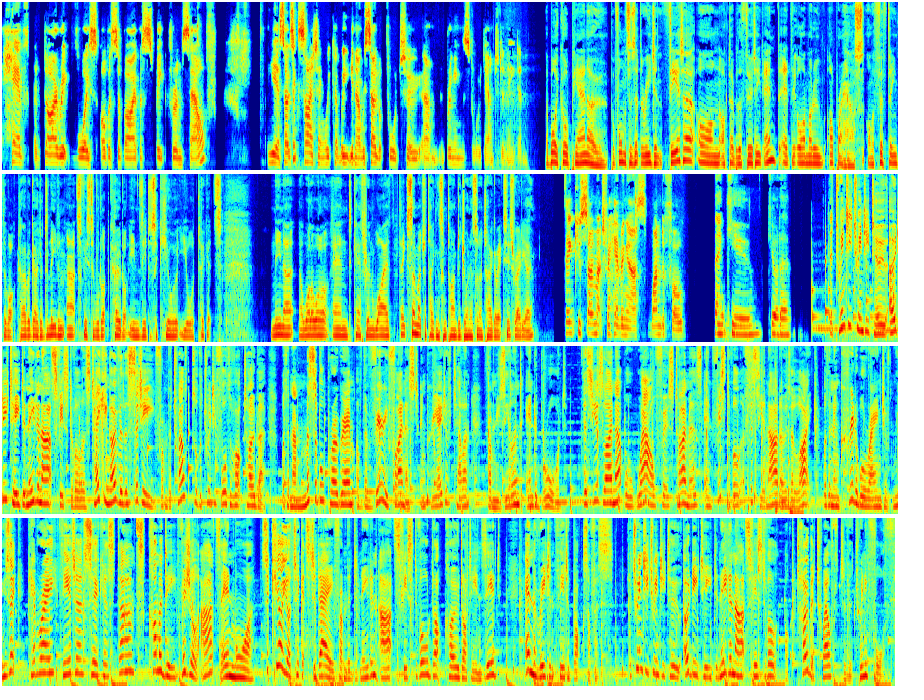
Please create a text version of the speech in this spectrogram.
have a direct voice of a survivor speak for himself. Yeah, so it's exciting. We we you know we so look forward to um, bringing the story down to Dunedin. A Boy Called Piano performances at the Regent Theatre on October the 13th and at the Oamaru Opera House on the 15th of October. Go to dunedinartsfestival.co.nz to secure your tickets. Nina Nawalowalo and Catherine Wyeth, thanks so much for taking some time to join us on Otago Access Radio. Thank you so much for having us. Wonderful. Thank you. Kia ora. The 2022 ODT Dunedin Arts Festival is taking over the city from the 12th till the 24th of October with an unmissable program of the very finest in creative talent from New Zealand and abroad. This year's lineup will wow first timers and festival aficionados alike with an incredible range of music, cabaret, theatre, circus, dance, comedy, visual arts, and more. Secure your tickets today from the Dunedin Arts Festival.co.nz and the Regent Theatre box office. The 2022 ODT Dunedin Arts Festival, October 12th to the 24th.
